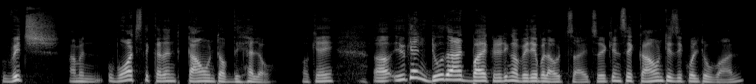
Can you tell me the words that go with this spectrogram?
which, I mean, what's the current count of the hello? Okay? Uh, you can do that by creating a variable outside. So you can say count is equal to 1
